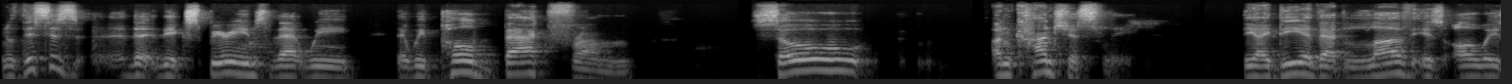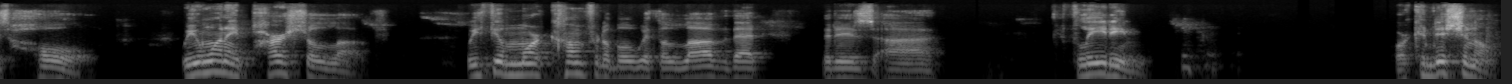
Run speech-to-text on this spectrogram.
you know, this is the, the experience that we that we pull back from so unconsciously. The idea that love is always whole. We want a partial love. We feel more comfortable with a love that that is uh, fleeting or conditional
